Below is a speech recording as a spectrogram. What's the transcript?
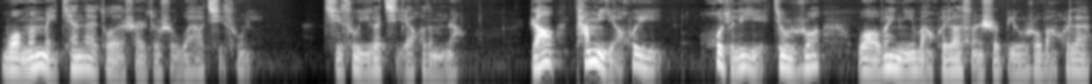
我们每天在做的事儿，就是我要起诉你，起诉一个企业或怎么着，然后他们也会获取利益，就是说我为你挽回了损失，比如说挽回了。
